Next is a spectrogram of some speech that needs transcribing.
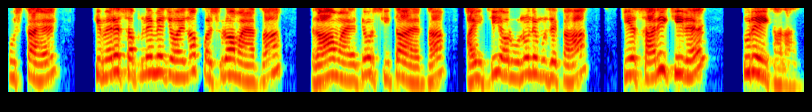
पूछता है कि मेरे सपने में जो है ना परशुराम आया था राम आए थे और सीता आया था, आई थी और उन्होंने मुझे कहा कि ये सारी खीर है तुरे ही खाना है।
